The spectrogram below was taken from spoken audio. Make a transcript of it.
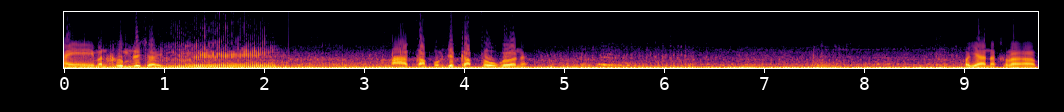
ให้มันคึ้มเฉยๆขากลับผมจะกลับถูกก็นะขออนุญาตนะครับ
